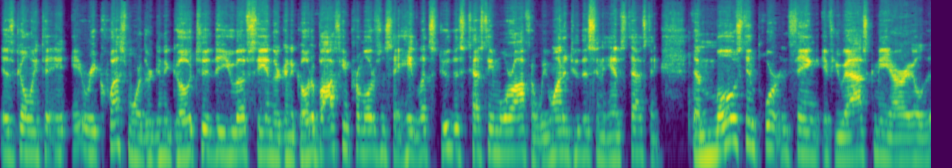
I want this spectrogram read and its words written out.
is going to in, in request more. They're going to go to the UFC and they're going to go to boxing promoters and say, hey, let's do this testing more often. We want to do this enhanced testing. The most important thing, if you ask me, Ariel,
